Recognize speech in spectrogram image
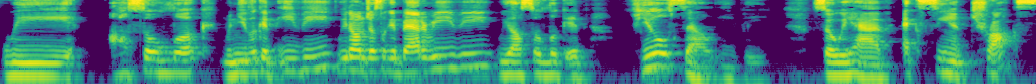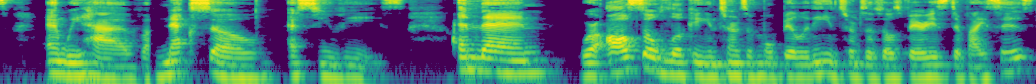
We also look, when you look at EV, we don't just look at battery EV, we also look at fuel cell EV. So we have Xcient trucks and we have Nexo SUVs. And then we're also looking in terms of mobility, in terms of those various devices,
